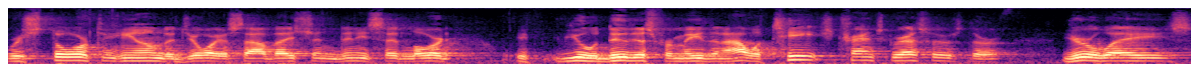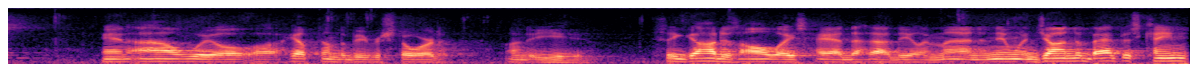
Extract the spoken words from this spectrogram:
restore to him the joy of salvation. Then he said, Lord, if you will do this for me, then I will teach transgressors their, your ways, and I will uh, help them to be restored unto you. See, God has always had that ideal in mind. And then when John the Baptist came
